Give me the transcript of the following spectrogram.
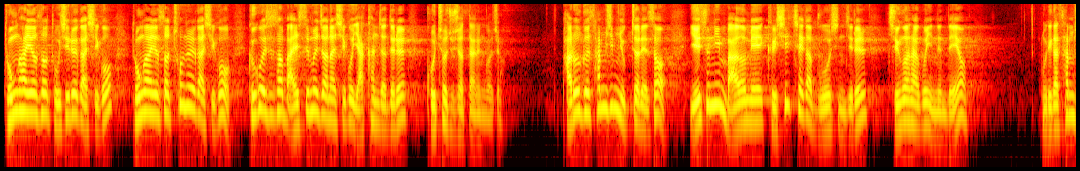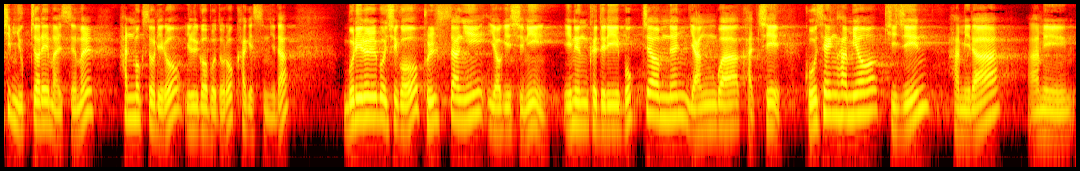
동하여서 도시를 가시고 동하여서 촌을 가시고 그곳에서 말씀을 전하시고 약한 자들을 고쳐주셨다는 거죠. 바로 그 36절에서 예수님 마음의 그 실체가 무엇인지를 증언하고 있는데요. 우리가 36절의 말씀을 한 목소리로 읽어보도록 하겠습니다. 무리를 보시고 불쌍히 여기시니 이는 그들이 목자 없는 양과 같이 고생하며 기진함이라 아멘.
